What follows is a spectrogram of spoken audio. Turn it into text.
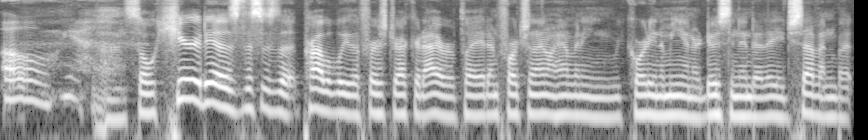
Oh, yeah. uh, so here it is. This is the probably the first record I ever played. Unfortunately, I don't have any recording of me introducing it at age seven, but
